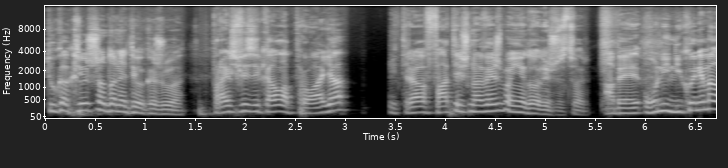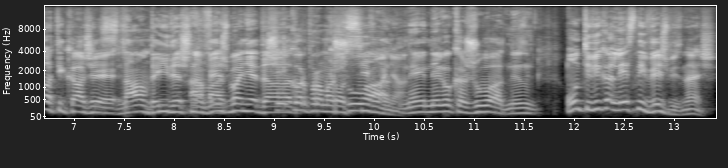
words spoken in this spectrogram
Тука клучното не ти го кажува. Правиш физикална проаѓа и треба фатиш на вежбање да одиш уствари. Абе, они никој нема да ти каже Знам, да идеш на ама вежбање да Шекор промашува, не, не го кажуваат, не знам. Он ти вика лесни вежби, знаеш.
